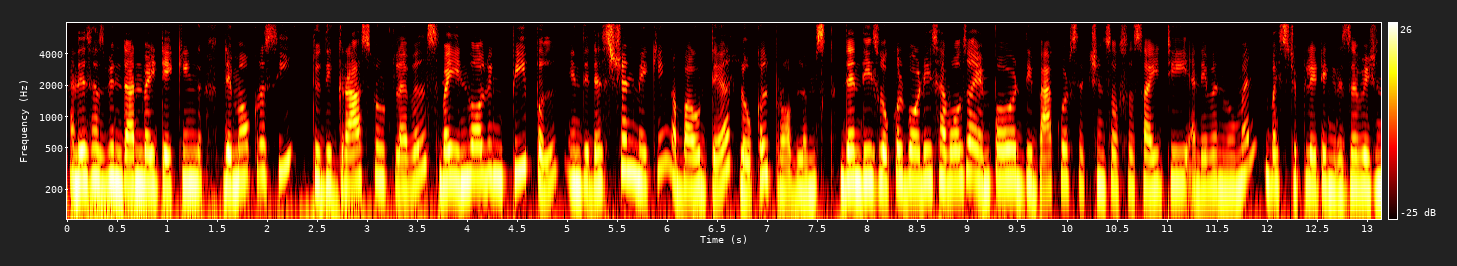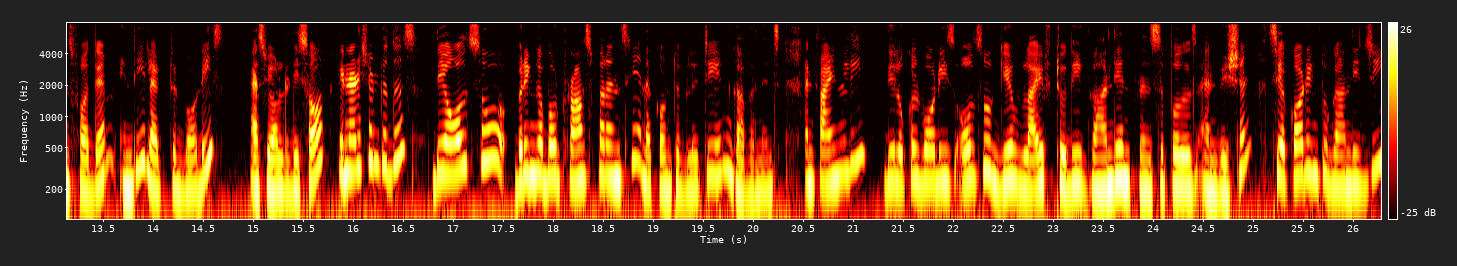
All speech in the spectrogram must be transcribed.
and this has been done by taking democracy to the grassroots levels by involving people in the decision making about their local problems. Then, these local bodies have also empowered the backward sections of society and even women by stipulating reservations for them in the elected bodies as we already saw. In addition to this, they also bring about transparency and accountability in governance. And finally, the local bodies also give life to the Gandhian principles and vision. See, according to Gandhiji,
